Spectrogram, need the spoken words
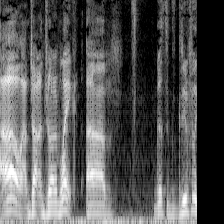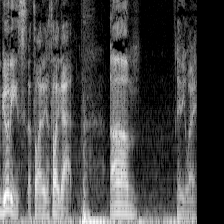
oh, I'm drawing. I'm blank. Um, good dude from the Goonies. That's all. I, that's all I got. Um, anyway,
